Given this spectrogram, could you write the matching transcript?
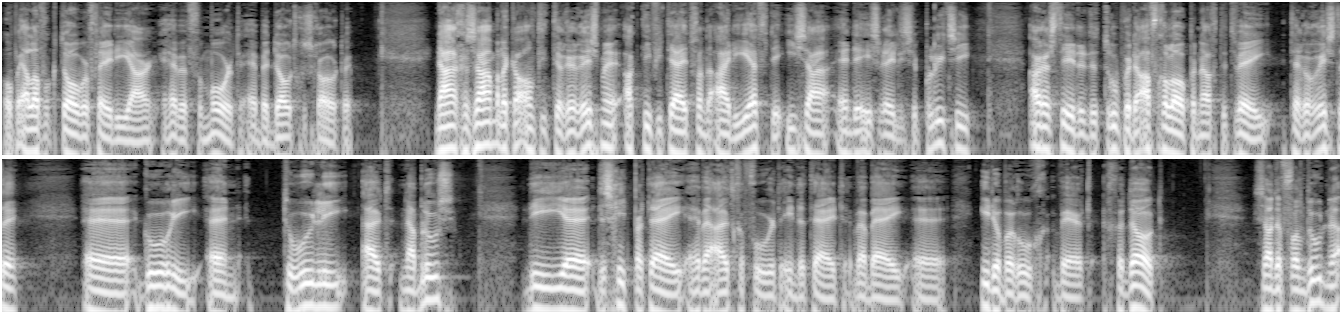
op 11 oktober verleden jaar hebben vermoord, hebben doodgeschoten. Na een gezamenlijke antiterrorismeactiviteit van de IDF, de ISA en de Israëlische politie arresteerden de troepen de afgelopen nacht de twee terroristen, uh, Gouri en Touili uit Nablus, die uh, de schietpartij hebben uitgevoerd in de tijd waarbij uh, werd gedood. Ze hadden voldoende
